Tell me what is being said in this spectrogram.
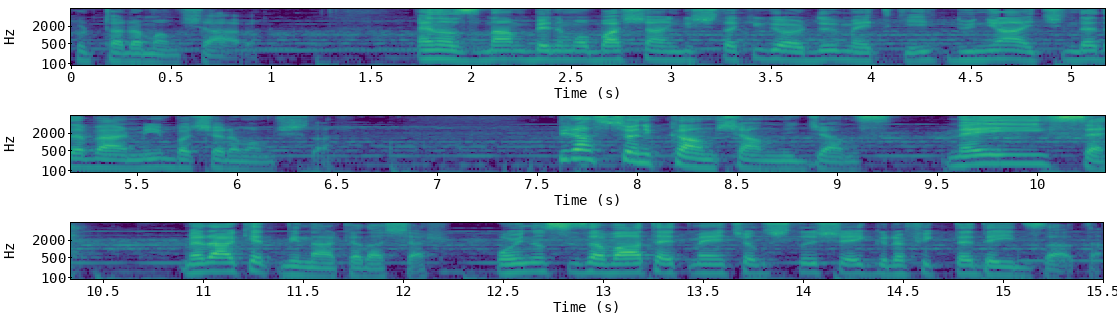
kurtaramamış abi. En azından benim o başlangıçtaki gördüğüm etkiyi dünya içinde de vermeyi başaramamışlar. Biraz sönük kalmış anlayacağınız. Neyse. Merak etmeyin arkadaşlar. Oyunun size vaat etmeye çalıştığı şey grafikte değil zaten.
